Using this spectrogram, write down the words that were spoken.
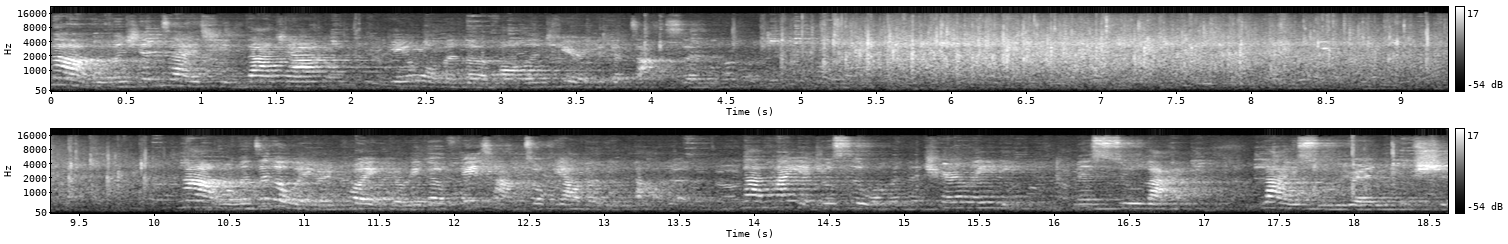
那我们现在请大家给我们的 volunteer 一个掌声。那我们这个委员会有一个非常重要的领导人，那他也就是我们的 Chair Lady Miss Su Lai 赖淑媛女士。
